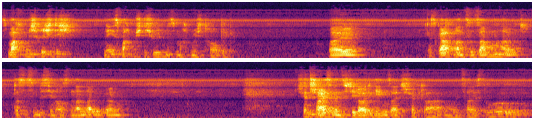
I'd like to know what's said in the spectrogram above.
Es macht mich richtig, nee, es macht mich nicht wütend, es macht mich traurig. Weil es gab mal einen Zusammenhalt, das ist ein bisschen auseinandergegangen. Ich finde es scheiße, wenn sich die Leute gegenseitig verklagen, wenn es heißt, oh,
